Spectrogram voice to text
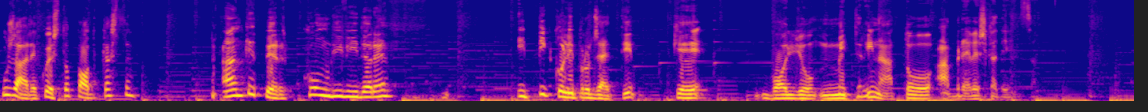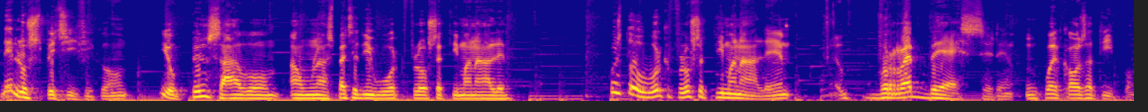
usare questo podcast anche per condividere i piccoli progetti che voglio mettere in atto a breve scadenza. Nello specifico, io pensavo a una specie di workflow settimanale. Questo workflow settimanale vorrebbe essere un qualcosa tipo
